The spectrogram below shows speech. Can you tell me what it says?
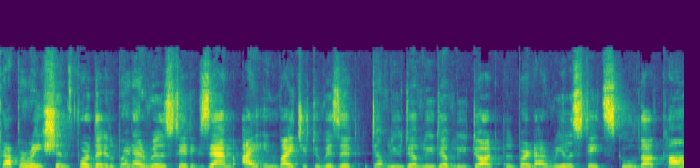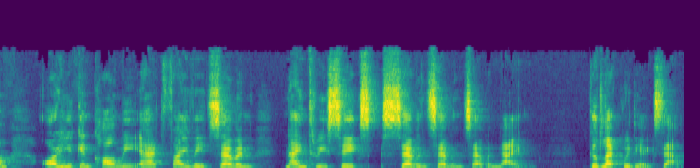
preparation for the Alberta Real Estate exam, I invite you to visit www.albertarealestateschool.com or you can call me at 587 936 7779. Good luck with your exam.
